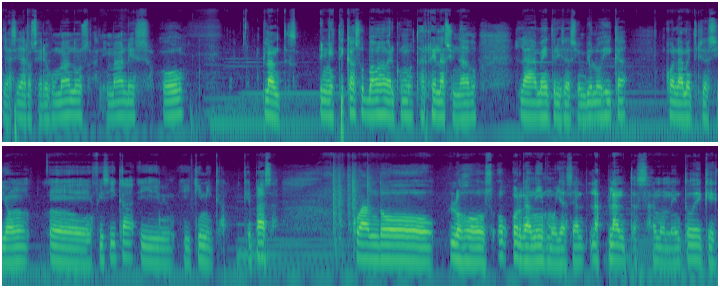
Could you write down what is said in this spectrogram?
ya sea a los seres humanos, animales o plantas. En este caso vamos a ver cómo está relacionado la metrización biológica con la metrización eh, física y, y química. ¿Qué pasa? Cuando los organismos, ya sean las plantas, al momento de que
